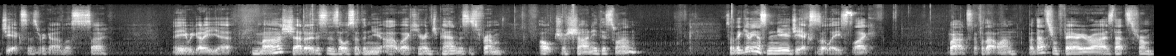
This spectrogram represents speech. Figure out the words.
GXs regardless. So here we got a uh, Marshadow. This is also the new artwork here in Japan. This is from Ultra Shiny, this one. So they're giving us new GXs at least, like, wow, except for that one. But that's from Fairy Rise, that's from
